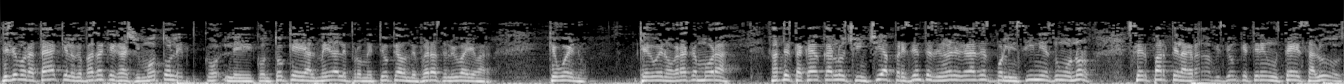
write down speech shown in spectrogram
Dice Morataya que lo que pasa es que Hashimoto le, le contó que Almeida le prometió que a donde fuera se lo iba a llevar. Qué bueno. Qué bueno, gracias Mora. Fan destacado Carlos Chinchilla, presente señores, gracias por la insignia, es un honor ser parte de la gran afición que tienen ustedes, saludos.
